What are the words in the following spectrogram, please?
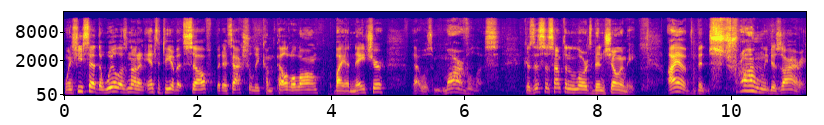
When she said the will is not an entity of itself, but it's actually compelled along by a nature, that was marvelous. Because this is something the Lord's been showing me. I have been strongly desiring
